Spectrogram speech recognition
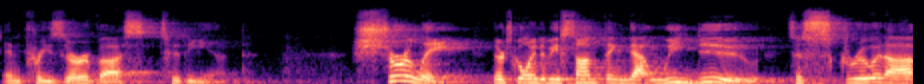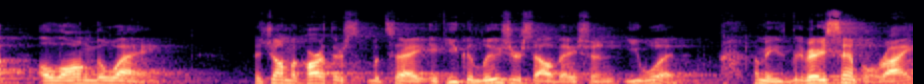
and preserve us to the end. Surely there's going to be something that we do to screw it up along the way. As John MacArthur would say, if you could lose your salvation, you would. I mean, very simple, right?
